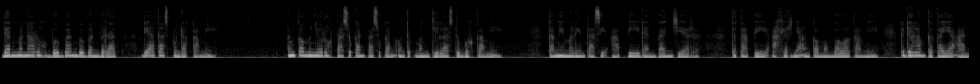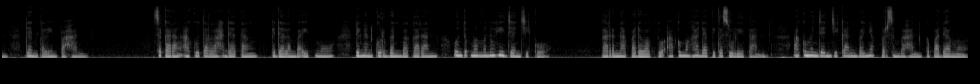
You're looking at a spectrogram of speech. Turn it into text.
dan menaruh beban-beban berat di atas pundak kami. Engkau menyuruh pasukan-pasukan untuk menggilas tubuh kami. Kami melintasi api dan banjir, tetapi akhirnya Engkau membawa kami ke dalam kekayaan dan kelimpahan. Sekarang aku telah datang ke dalam baitmu dengan kurban bakaran untuk memenuhi janjiku karena pada waktu aku menghadapi kesulitan, aku menjanjikan banyak persembahan kepadamu.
